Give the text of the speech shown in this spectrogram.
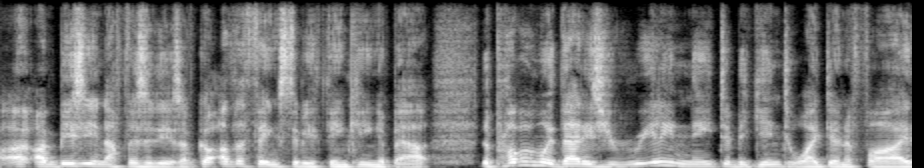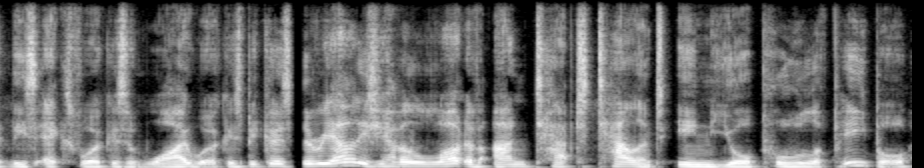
I, am busy enough as it is. I've got other things to be thinking about. The problem with that is you really need to begin to identify these X workers and Y workers because the reality is you have a lot of untapped talent in your pool of people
